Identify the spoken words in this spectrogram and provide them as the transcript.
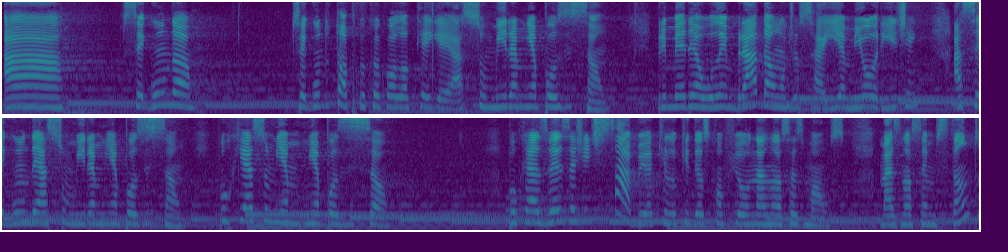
A segunda segundo tópico que eu coloquei é assumir a minha posição. Primeiro é o lembrar de onde eu saí, a minha origem. A segunda é assumir a minha posição. Por que assumir a minha posição? Porque às vezes a gente sabe aquilo que Deus confiou nas nossas mãos, mas nós temos tanto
